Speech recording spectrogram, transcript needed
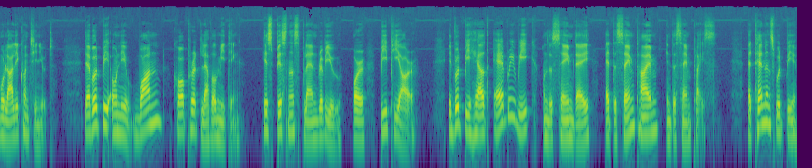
Mulally continued, there would be only one corporate level meeting, his business plan review, or BPR. It would be held every week on the same day at the same time in the same place. Attendance would be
